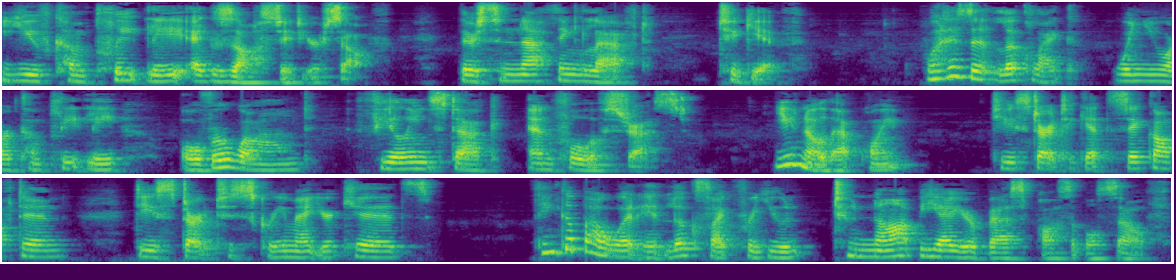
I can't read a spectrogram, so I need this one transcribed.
you've completely exhausted yourself? There's nothing left to give. What does it look like when you are completely overwhelmed, feeling stuck, and full of stress. You know that point. Do you start to get sick often? Do you start to scream at your kids? Think about what it looks like for you to not be at your best possible self.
